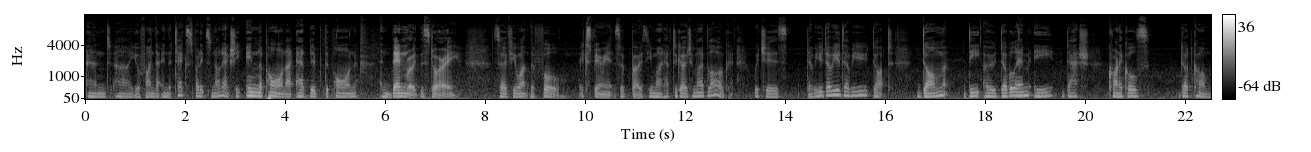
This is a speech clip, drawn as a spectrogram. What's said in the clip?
and uh, you'll find that in the text, but it's not actually in the porn. I ad libbed the porn and then wrote the story. So if you want the full experience of both, you might have to go to my blog, which is www.dom D-O-M-M-E dash chronicles.com.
